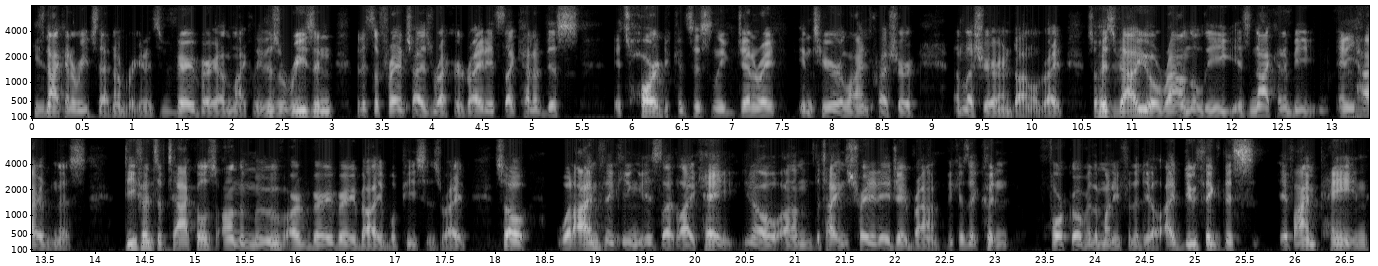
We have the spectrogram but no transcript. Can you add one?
he's not going to reach that number again. It's very, very unlikely. There's a reason that it's a franchise record, right? It's like kind of this. It's hard to consistently generate interior line pressure unless you're Aaron Donald, right? So his value around the league is not going to be any higher than this. Defensive tackles on the move are very, very valuable pieces, right? So what I'm thinking is that, like, hey, you know, um, the Titans traded AJ Brown because they couldn't fork over the money for the deal. I do think this. If I'm Payne,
